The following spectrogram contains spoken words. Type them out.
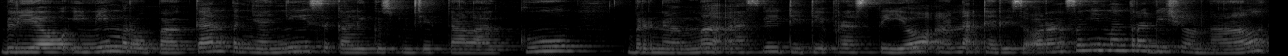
beliau ini merupakan penyanyi sekaligus pencipta lagu bernama asli Didi Prastio, anak dari seorang seniman tradisional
